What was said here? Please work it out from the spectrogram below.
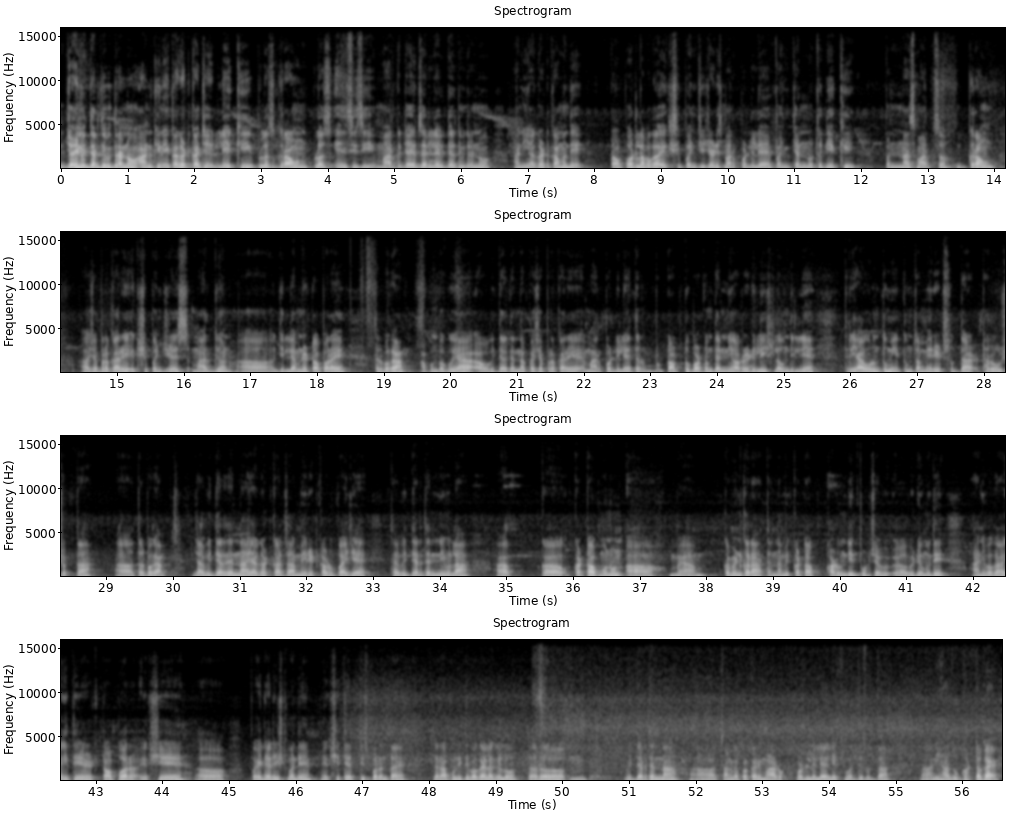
जैन विद्यार्थी मित्रांनो आणखीन एका घटकाचे लेखी plus ground plus N C C mark जाहीर झालेले आहे विद्यार्थी मित्रांनो. आणि या घटकामध्ये टॉपरला बघा एकशे पंचेचाळीस मार्क पडलेले आहे. पंच्याण्णवचं लेखी पन्नास मार्कचं ग्राउंड. अशा प्रकारे एकशे पंचेचाळीस मार्क घेऊन जिल्ह्यामध्ये टॉपर आहे. तर बघा आपण बघूया विद्यार्थ्यांना कशा प्रकारे मार्क पडलेले आहे तर टॉप टू बॉटम त्यांनी ऑलरेडी लिस्ट लावून दिलेली आहे. तर यावरून तुम्ही तुमचा मेरिटसुद्धा ठरवू शकता. तर बघा ज्या विद्यार्थ्यांना या घटकाचा मेरिट काढून पाहिजे आहे त्या विद्यार्थ्यांनी मला क कट ऑफ म्हणून कमेंट करा. त्यांना मी कट ऑफ काढून देईन पुढच्या व्हिडिओमध्ये आणि बघा इथे टॉपर एकशे पहिल्या लिस्टमध्ये एकशे तेहत्तीसपर्यंत आहे. जर आपण इथे बघायला गेलो तर विद्यार्थ्यांना चांगल्या प्रकारे मार्क पडलेले आहे लेखीमध्ये सुद्धा. आणि हा जो घटक आहे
